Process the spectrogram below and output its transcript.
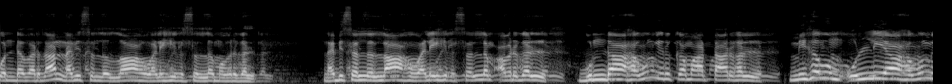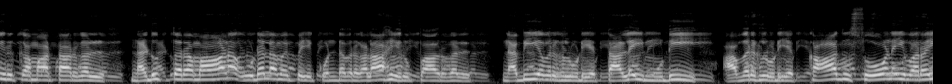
கொண்டவர்தான் நபிசல்லாஹு அலஹி வசல்லம் அவர்கள். நபிசல்லாஹு அலிஹி வசல்லம் அவர்கள் குண்டாகவும் இருக்க மாட்டார்கள் மிகவும் ஒல்லியாகவும் இருக்க மாட்டார்கள் நடுத்தரமான உடல் அமைப்பை கொண்டவர்களாக இருப்பார்கள். நபி அவர்களுடைய தலைமுடி அவர்களுடைய காது சோனை வரை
